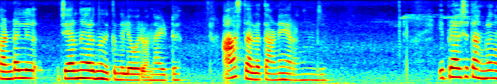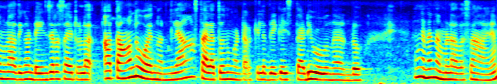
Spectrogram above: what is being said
കണ്ടൽ ചേർന്ന് ചേർന്ന് നിൽക്കുന്നില്ലേ ഓരോന്നായിട്ട്. ആ സ്ഥലത്താണ് ഇറങ്ങുന്നത്. ഇപ്രാവശ്യത്തെ അങ്കിൾ നമ്മൾ അധികം ഡേഞ്ചറസ് ആയിട്ടുള്ള ആ താന്നു പോയെന്ന് പറഞ്ഞില്ല ആ സ്ഥലത്തൊന്നും കൊണ്ടിറക്കില്ല ദേ കൈ തടി പോകുന്നുണ്ടോ അങ്ങനെ നമ്മൾ അവസാനം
